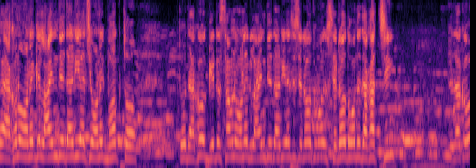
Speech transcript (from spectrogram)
তো এখনও অনেকে লাইন দিয়ে দাঁড়িয়ে আছে, অনেক ভক্ত। তো দেখো, গেটের সামনে অনেক লাইন দিয়ে দাঁড়িয়ে আছে, সেটাও তোমাদের সেটাও তোমাদের দেখাচ্ছি। দেখো।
